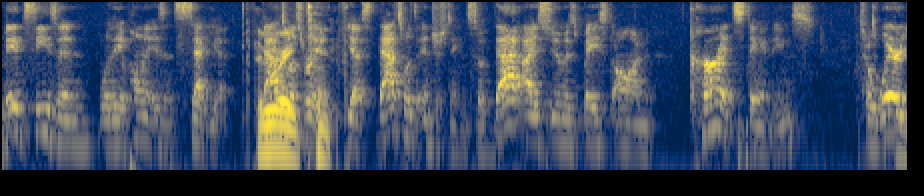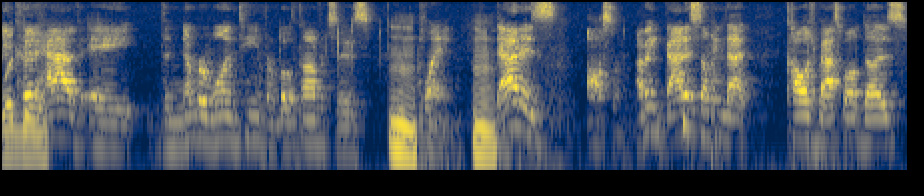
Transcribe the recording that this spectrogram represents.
mid-season where the opponent isn't set yet. February what's really- 10th. yes, that's what's interesting. So that I assume is based on current standings, to where It you could be. have a the number one team from both conferences Mm. playing. Mm. That is awesome. I think that is something that college basketball does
